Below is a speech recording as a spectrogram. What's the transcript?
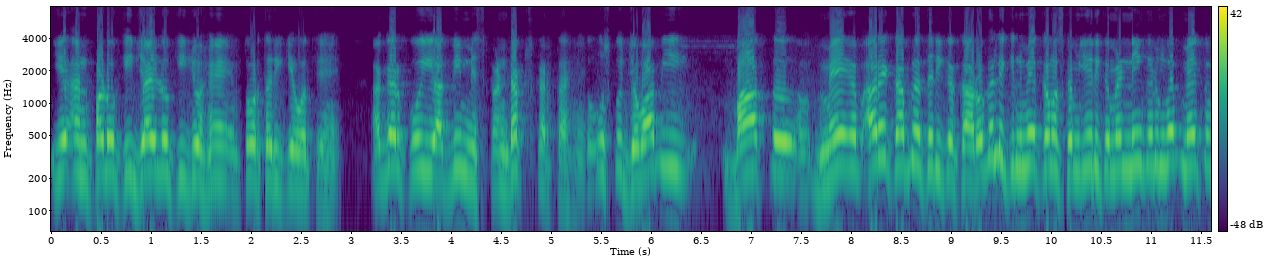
ये अनपढ़ों की, जायलों की जो हैं, तौर तरीके होते हैं। अगर कोई आदमी मिसकंडक्ट करता है तो उसको जवाबी बात, मैं अरे का अपना तरीका कार होगा, लेकिन मैं कम अज़ कम ये रिकमेंड नहीं करूँगा। मैं तो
